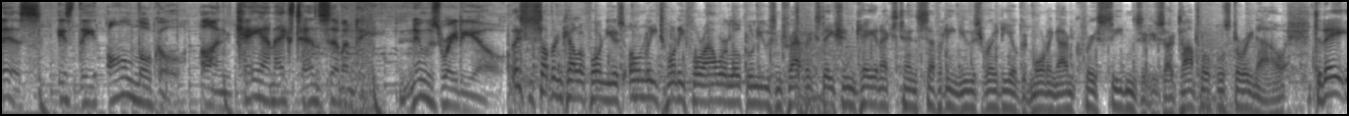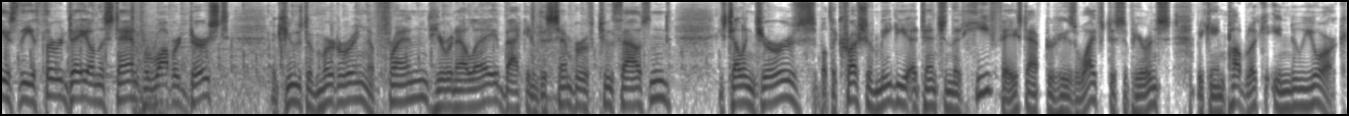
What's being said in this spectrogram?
This is the All Local on KNX 1070 News Radio. This is Southern California's only 24 hour local news and traffic station, KNX 1070 News Radio. Good morning. I'm Chris Sedens. It is our top local story now. Today is the third day on the stand for Robert Durst, accused of murdering a friend here in LA back in December of 2000. He's telling jurors about the crush of media attention that he faced after his wife's disappearance became public in New York.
